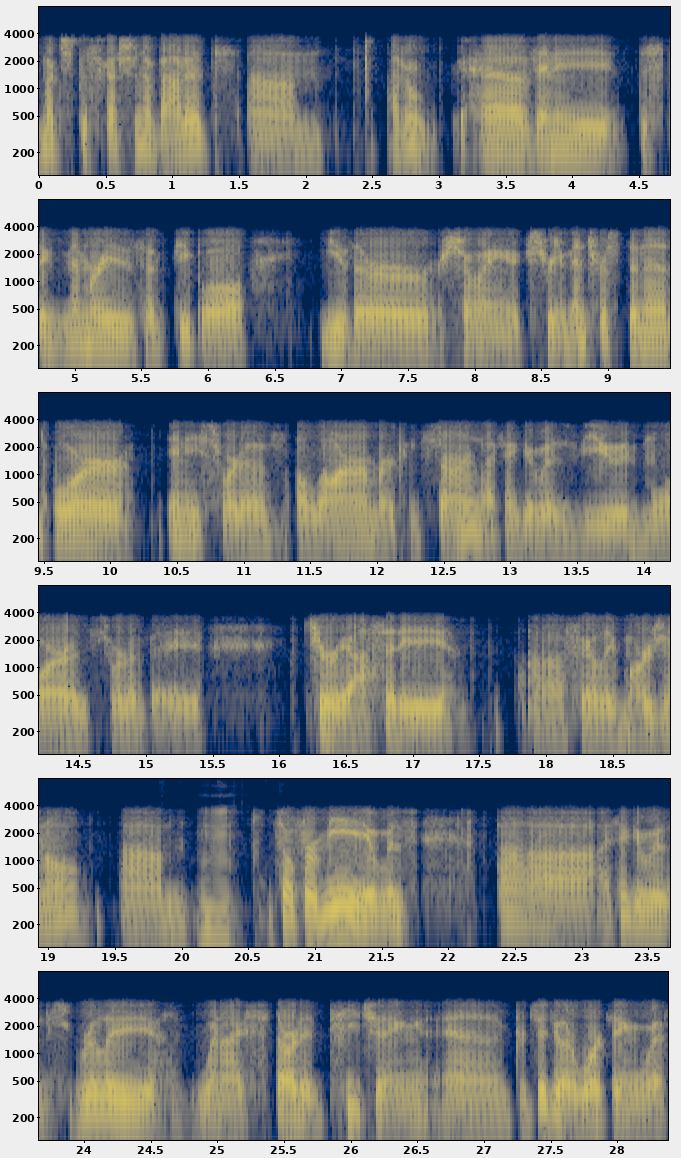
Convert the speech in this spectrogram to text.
much discussion about it. Um, I don't have any distinct memories of people either showing extreme interest in it or any sort of alarm or concern. I think it was viewed more as sort of a curiosity, uh, fairly marginal. Um, mm. So for me, it was. Uh, I think it was really when I started teaching, and in particular working with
